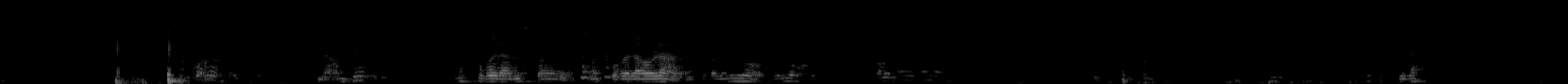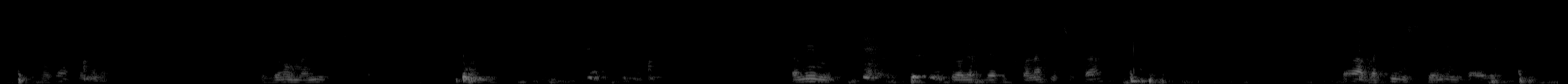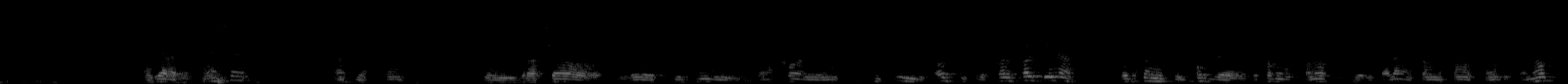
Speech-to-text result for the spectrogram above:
כל, מערבל מה שקורה לעם ישראל, מה שקורה לעולם, מה שקורה לעולו, ולא, הוא לוקח כל כך הרבה דברים ללב. זאת התפילה. עבודה שבלב. וזו אומנות. לפעמים הייתי הולך באיזה שכונת מצוקה, אתה רואה בתים מסכנים כאלו, מגיע לבית כנסת, זה יפה, עם דרשות ושטיחים והכל, עם קישוטי, עוד קישוט, כל, כל פינה. אתם בכלל תלכו בכל מיני שכונות בירושלים, כל מיני מקומות, שכונות ישנות,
